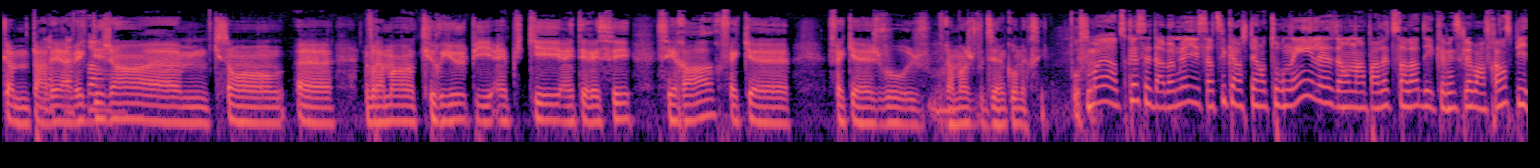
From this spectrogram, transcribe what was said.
comme parler avec des gens euh, qui sont euh, vraiment curieux puis impliqués, intéressés. C'est rare, fait que fait que je vous je- vraiment je vous dis un gros merci Moi, en tout cas, cet album-là, il est sorti quand j'étais en tournée. Là, on en parlait tout à l'heure des comics clubs en France. Puis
